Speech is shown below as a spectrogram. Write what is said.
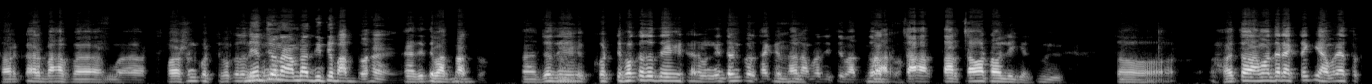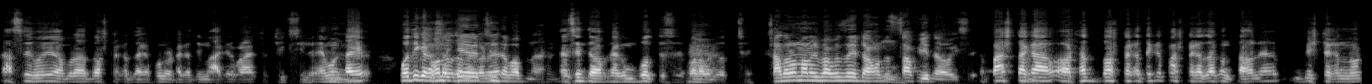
সরকার বা প্রশাসন কর্তৃপক্ষ ন্যায্য না আমরা দিতে বাধ্য হ্যাঁ। হ্যাঁ দিতে বাধ্য। বাধ্য। যদি কর্তৃপক্ষ যদি এটা নির্ধারণ করে থাকে তাহলে আমরা দিতে বাধ্য। আর তার চাওয়াটাও লিগেল তো হয়তো আমাদের একটা কি আমরা এত কাছে হয়ে আমরা দশ টাকার জায়গায় পনেরো টাকা দিব আগের বাড়া ঠিক ছিল। এমনটাই অধিকাংশ চিন্তা ভাবনা হ্যাঁ, চিন্তা ভাবনা এখন বলতেছে বলা বলি হচ্ছে। সাধারণ মানুষ ভাবে যে এটা আমাদের চাপিয়ে দেওয়া হয়েছে। পাঁচ টাকা অর্থাৎ দশ টাকা থেকে পাঁচ টাকা যখন তাহলে বিশ টাকার নোট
